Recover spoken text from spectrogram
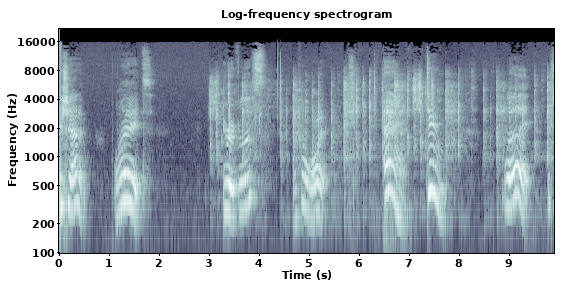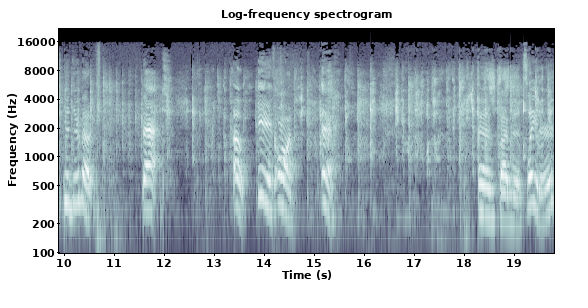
Hey, Shadow. What? You ready for this? I for what? Ah, dude. What? What you gonna do about it? That. Oh, it is on. Ah. And five minutes later.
